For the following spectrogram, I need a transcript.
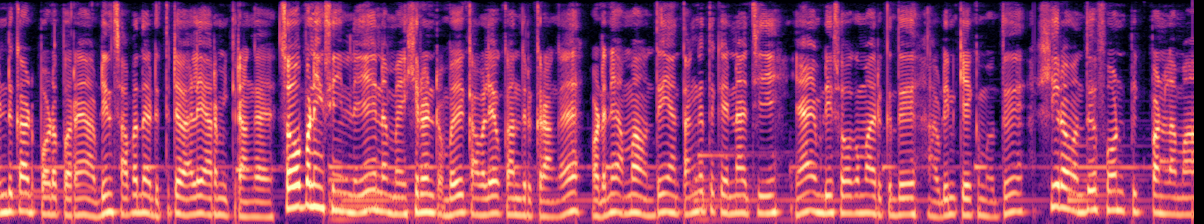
எண்டு கார்டு போட போறேன் அப்படின்னு சபதம் எடுத்துட்டு வேலையை ஆரம்பிக்கிறாங்க. ஸோ ஓப்பனிங் சீன்லயே நம்ம ஹீரோயின் ரொம்பவே கவலையாக உட்காந்துருக்குறாங்க உடனே அம்மா வந்து என் தங்கத்துக்கு என்னாச்சு? ஏன் இப்படி சோகமா இருக்குது? அப்படின்னு கேட்கும்போது ஹீரோ வந்து ஃபோன் பிக் பண்ணலாமா?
